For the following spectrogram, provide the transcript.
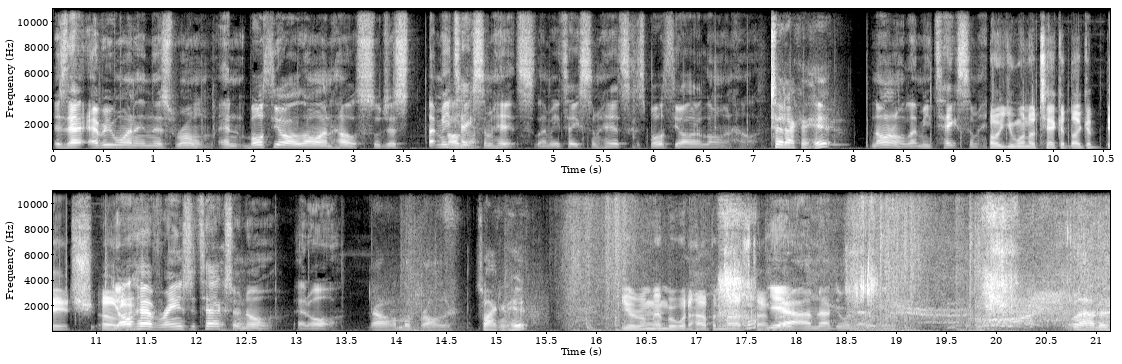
Is that everyone in this room? And both y'all are low on health, so just let me Okay. take some hits. Let me take some hits, because both y'all are low on health. Said I could hit. No, no, let me take some hits. Oh, you want to take it like a bitch? All Y'all right. have ranged attacks or uh-huh. no? At all? No, I'm a brawler. So I can hit. You remember what happened last time? Yeah, right? I'm not doing that again. What happened?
